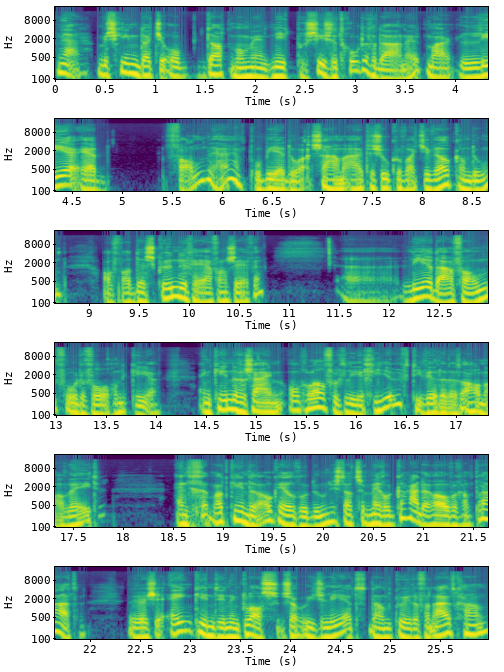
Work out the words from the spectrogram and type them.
Ja. Misschien dat je op dat moment niet precies het goede gedaan hebt, maar leer ervan. Hè? Probeer door samen uit te zoeken wat je wel kan doen, of wat deskundigen ervan zeggen. Eh, leer daarvan voor de volgende keer. En kinderen zijn ongelooflijk leergierig, die willen dat allemaal weten. En wat kinderen ook heel goed doen, is dat ze met elkaar daarover gaan praten. Dus als je één kind in een klas zoiets leert, dan kun je ervan uitgaan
